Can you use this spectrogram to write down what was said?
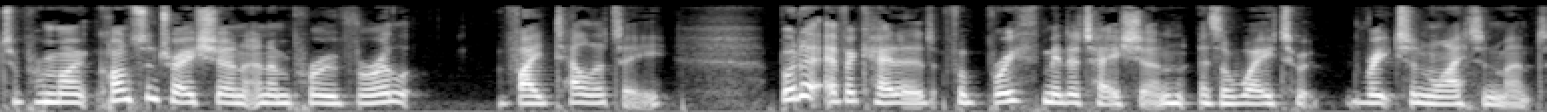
to promote concentration and improve viril- vitality. Buddha advocated for breath meditation as a way to reach enlightenment.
